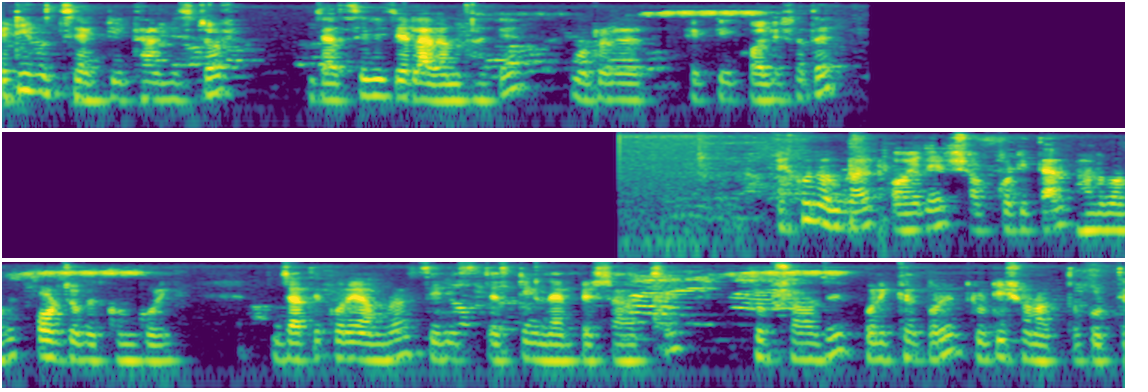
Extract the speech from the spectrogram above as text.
এটি হচ্ছে একটি থার্মিস্টর যা সিরিজে লাগানো থাকে মোটরের একটি কয়েলের সাথে। এখন আমরা কয়েলের সবকটি তার ভালোভাবে পর্যবেক্ষণ করি, যাতে করে আমরা সিরিজ টেস্টিং ল্যাম্পের সাহায্যে খুব সহজে পরীক্ষা করে ত্রুটি শনাক্ত করতে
